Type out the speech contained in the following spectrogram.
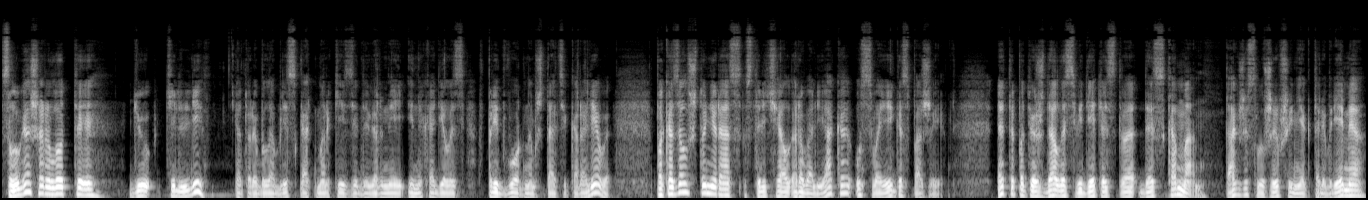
Слуга Шарлотты Дю Тилли, которая была близка к маркизе де и находилась в придворном штате королевы, показал, что не раз встречал Равальяка у своей госпожи. Это подтверждало свидетельство Дескаман, также служивший некоторое время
